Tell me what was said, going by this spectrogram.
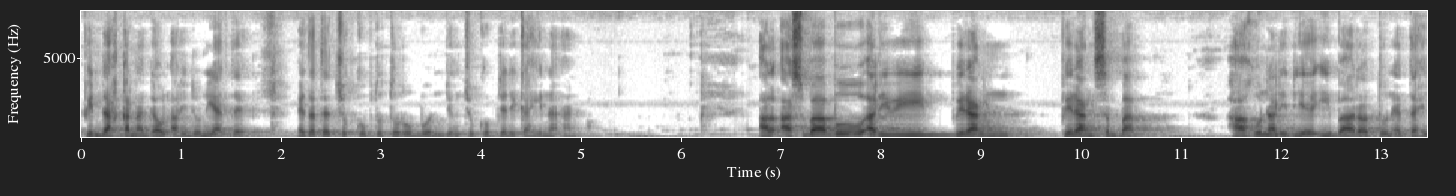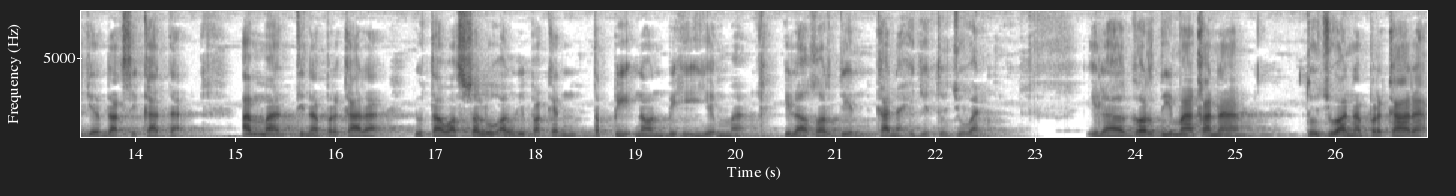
pindah kana gaul ahli dunia teh eta teh cukup tuturubun jeung cukup jadi kahinaan. Al asbabu adiwi pirang pirang sebab hahuna di dia ibaratun eta hijir daksi kata ammatina perkara yutawassalu anu dipaken tepi naon bihi ieu ma ila ghardin kana hiji tujuan. Ila ghardi kana tujuanna perkara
